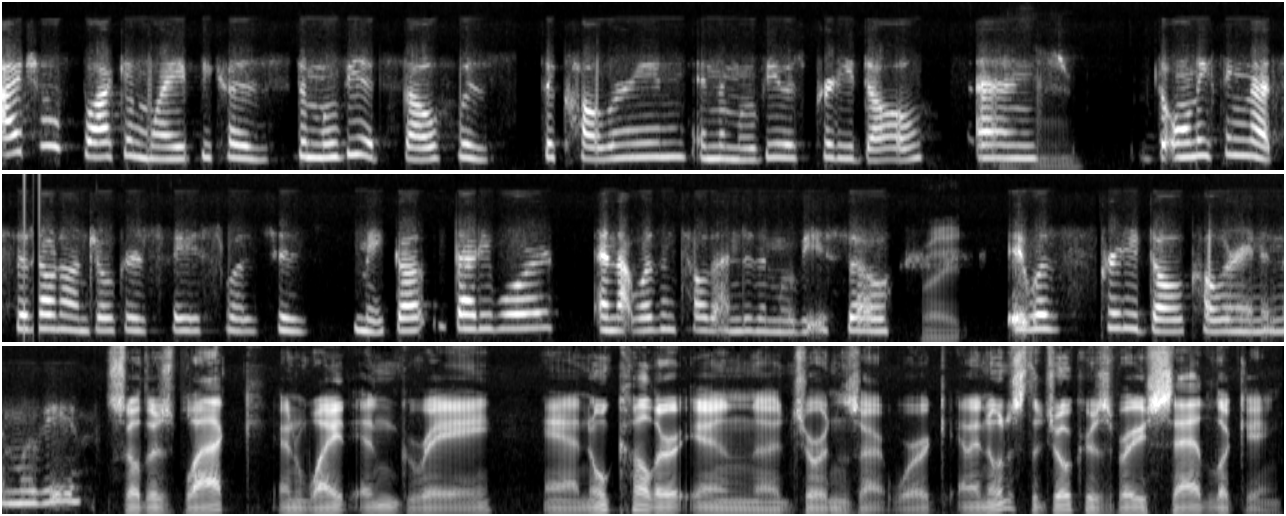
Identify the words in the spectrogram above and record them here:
I chose black and white because the movie itself was the coloring in the movie was pretty dull, and mm-hmm. the only thing that stood out on Joker's face was his makeup that he wore, and that wasn't until the end of the movie. So Right. it was pretty dull coloring in the movie. So there's black and white and gray and no color in uh, Jordynn's artwork. And I noticed the Joker is very sad looking.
